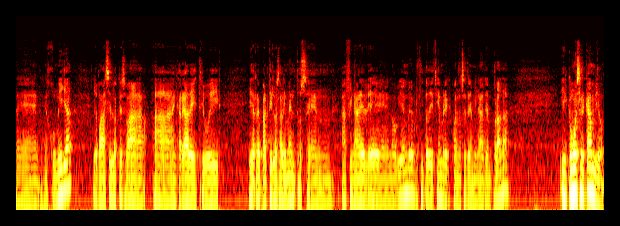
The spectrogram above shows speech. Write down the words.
en Jumilla. Ellos van a ser los que se van a encargar de distribuir y repartir los alimentos en, a finales de noviembre, principio de diciembre, que es cuando se termina la temporada. ¿Y cómo es el cambio?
